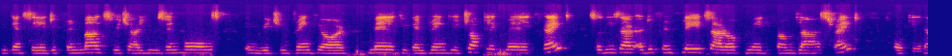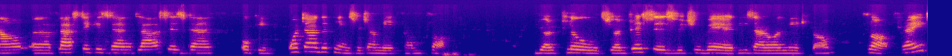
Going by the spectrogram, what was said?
You can say different mugs which are used in homes in which you drink your milk. You can drink your chocolate milk, right? So these are uh, different plates are of made from glass, right? Okay, now uh, plastic is done, glass is done. Okay, what are the things which are made from cloth? your clothes, your dresses which you wear, these are all made from cloth, right?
